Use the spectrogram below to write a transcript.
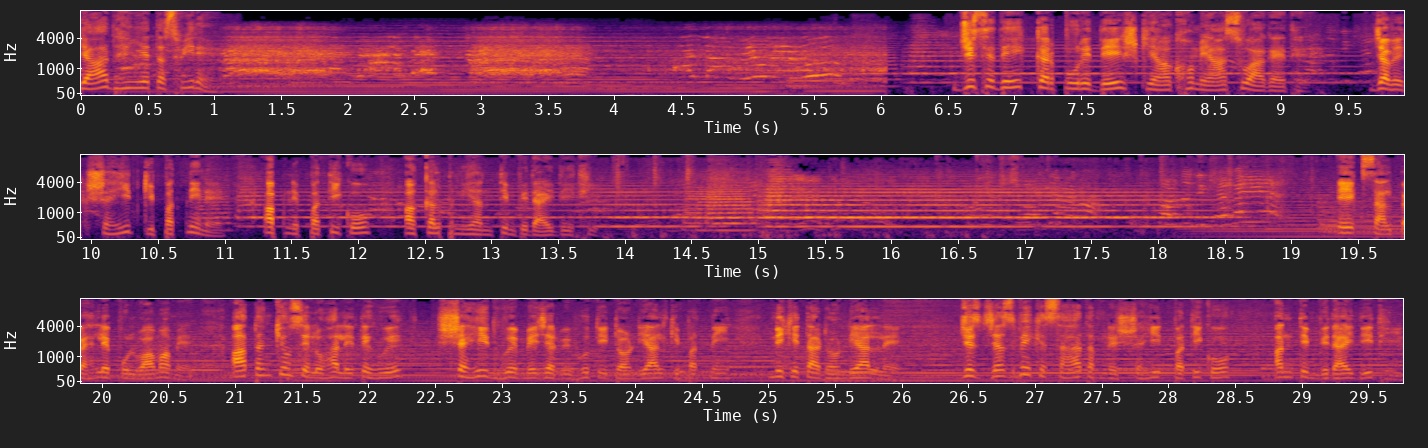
याद है ये तस्वीरें? जिसे देखकर पूरे देश की आँखों में आँसू आ गए थे, जब एक शहीद की पत्नी ने अपने पति को अकल्पनीय अंतिम विदाई दी थी। एक साल पहले पुलवामा में आतंकियों से लोहा लेते हुए शहीद हुए मेजर विभूति डोंडियाल की पत्नी निकिता डोंडियाल ने जिस जज्बे के साथ अपने शहीद पति को अंतिम विदाई दी थी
